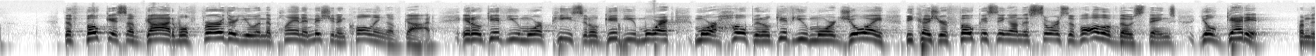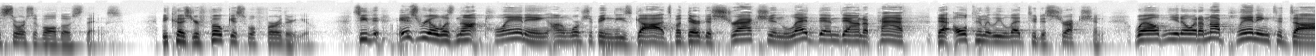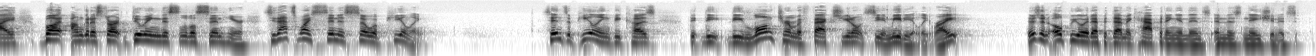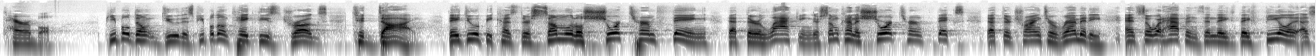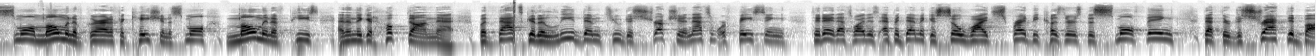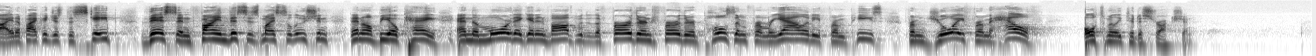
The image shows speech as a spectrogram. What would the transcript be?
The focus of God will further you in the plan and mission and calling of God. It'll give you more peace. It'll give you more, more hope. It'll give you more joy because you're focusing on the source of all of those things. You'll get it from the source of all those things because your focus will further you. See, the, Israel was not planning on worshiping these gods, but their distraction led them down a path that ultimately led to destruction. Well, you know what? I'm not planning to die, but I'm going to start doing this little sin here. See, that's why sin is so appealing. Sin's appealing because the, the, the long term effects you don't see immediately, right? There's an opioid epidemic happening in this, in this nation. It's terrible. People don't do this. People don't take these drugs to die. They do it because there's some little short term thing that they're lacking. There's some kind of short term fix that they're trying to remedy. And so what happens? Then they, they feel a small moment of gratification, a small moment of peace, and then they get hooked on that. But that's going to lead them to destruction. And that's what we're facing today. That's why this epidemic is so widespread because there's this small thing that they're distracted by. And if I could just escape this and find this is my solution, then I'll be okay. And the more they get involved with it, the further and further it pulls them from reality, from peace, from joy, from health, ultimately to destruction.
